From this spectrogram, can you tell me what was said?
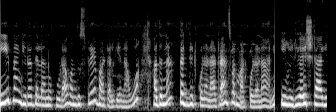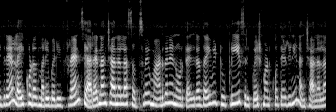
ನೀರಿನಂಗೆ ಇರೋದೆಲ್ಲನೂ ಕೂಡ ಒಂದು ಸ್ಪ್ರೇ ಬಾಟಲ್ಗೆ ನಾವು ಅದನ್ನು ತೆಗೆದಿಟ್ಕೊಳ್ಳೋಣ ಟ್ರಾನ್ಸ್ಫರ್ ಮಾಡ್ಕೊಳ್ಳೋಣ. ಈ ವಿಡಿಯೋ ಇಷ್ಟ ಆಗಿದ್ರೆ ಲೈಕ್ ಕೊಡೋದು ಮರಿಬೇಡಿ ಫ್ರೆಂಡ್ಸ್ ಯಾರೇ ನನ್ನ ಚಾನಲ್ನ ಸಬ್ಸ್ಕ್ರೈಬ್ ಮಾಡ್ದೇ ನೋಡ್ತಾ ಇದ್ದೀರಾ, ದಯವಿಟ್ಟು ಪ್ಲೀಸ್ ರಿಕ್ವೆಸ್ಟ್ ಮಾಡ್ಕೋತಾ ಇದ್ದೀನಿ. ನನ್ನ ಚಾನಲ್ನ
